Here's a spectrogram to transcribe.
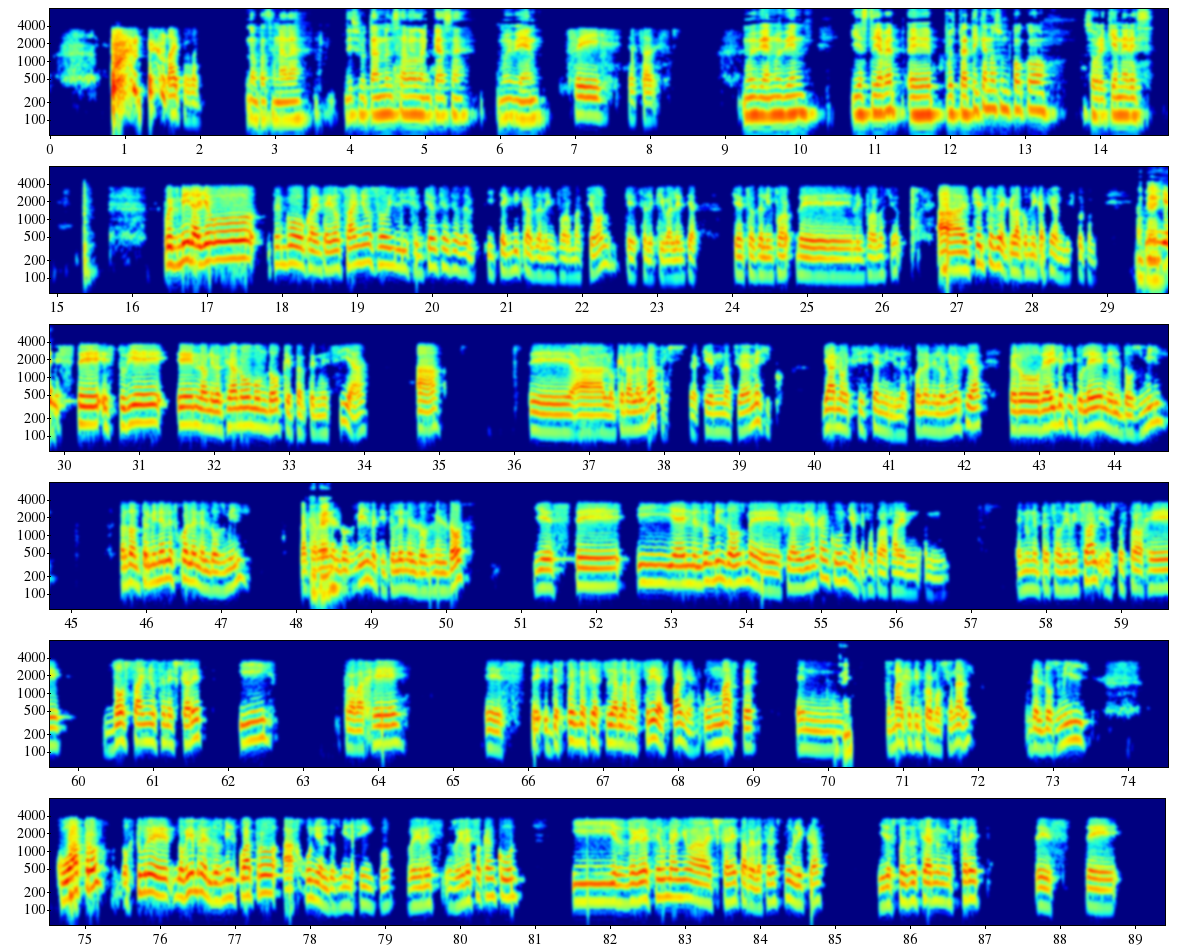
Ay, perdón. No pasa nada. Disfrutando el sábado en casa. Muy bien. Sí, ya sabes. Muy bien, muy bien. Y este, a ver, eh, pues platícanos un poco sobre quién eres. Pues mira, yo tengo 42 años, soy licenciado en Ciencias y Técnicas de la Información, que es el equivalente a Ciencias de la, de la Información, ah, Ciencias de la Comunicación, discúlpame. Y este, estudié en la Universidad Nuevo Mundo, que pertenecía a, eh, a lo que era el Albatros, aquí en la Ciudad de México. Ya no existe ni la escuela ni la universidad, pero de ahí me titulé en el 2000. Perdón, terminé la escuela en el 2000, la carrera en el 2000, me titulé en el 2002 y este, y en el 2002 me fui a vivir a Cancún y empecé a trabajar en, en, una empresa audiovisual y después trabajé dos años en Escaret y trabajé, este, y después me fui a estudiar la maestría a España, un máster en marketing promocional del 2004, octubre, noviembre del 2004 a junio del 2005. Regreso, regreso a Cancún y regresé un año a Escaret a Relaciones Públicas y después de ese año en Escaret, este,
